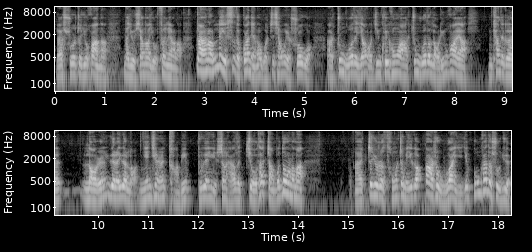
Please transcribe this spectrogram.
来说这句话呢，那就相当有分量了。当然了，类似的观点呢，我之前我也说过啊，中国的养老金亏空啊，中国的老龄化呀，你看这个老人越来越老，年轻人躺平，不愿意生孩子，韭菜长不动了吗？哎，这就是从这么一个二十五万已经公开的数据，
